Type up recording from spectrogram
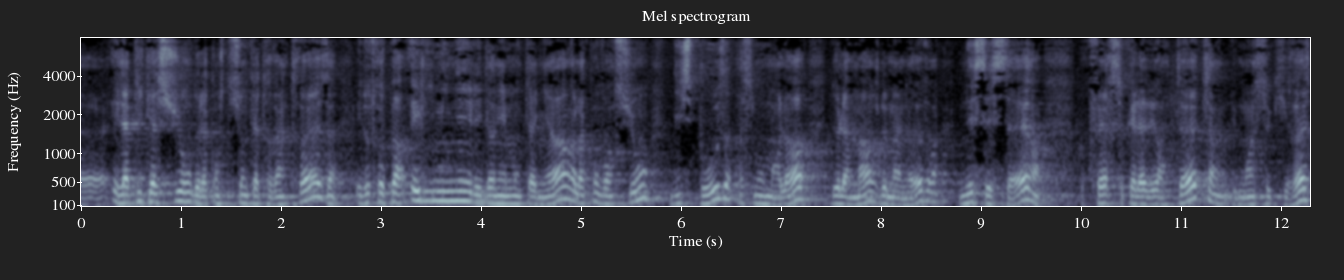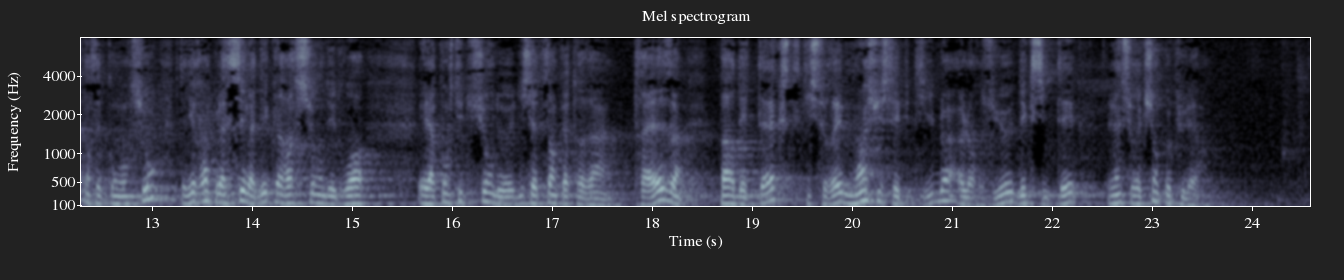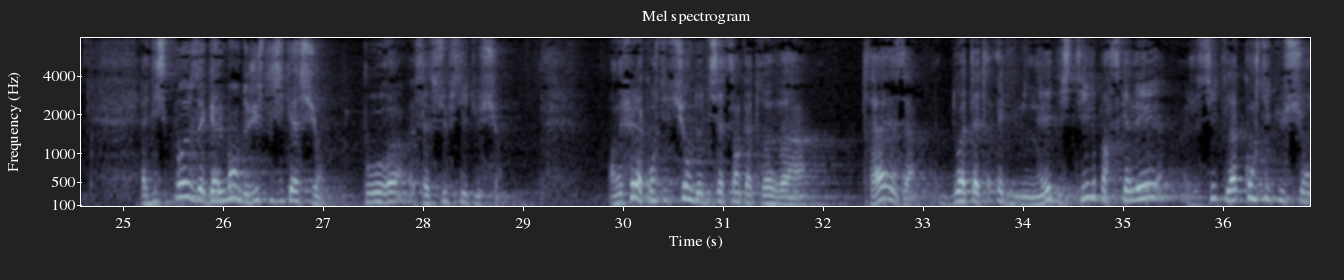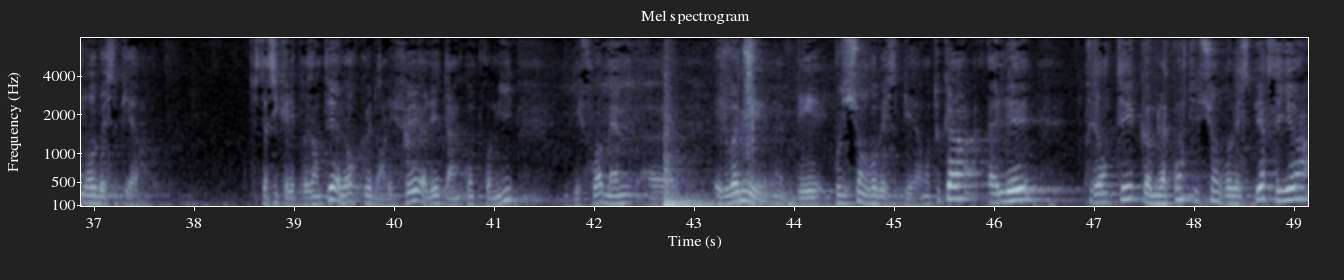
euh, et l'application de la Constitution de 93, et d'autre part éliminé les derniers montagnards, la Convention dispose à ce moment-là de la marge de manœuvre nécessaire faire ce qu'elle avait en tête, du moins ce qui reste dans cette convention, c'est-à-dire remplacer la Déclaration des droits et la Constitution de 1793 par des textes qui seraient moins susceptibles, à leurs yeux, d'exciter l'insurrection populaire. Elle dispose également de justification pour cette substitution. En effet, la Constitution de 1793 doit être éliminée, disent-ils, parce qu'elle est, je cite, la Constitution de Robespierre. C'est ainsi qu'elle est présentée, alors que dans les faits, elle est un compromis, des fois même euh, éloigné des positions de Robespierre. En tout cas, elle est présentée comme la constitution de Robespierre, c'est-à-dire,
